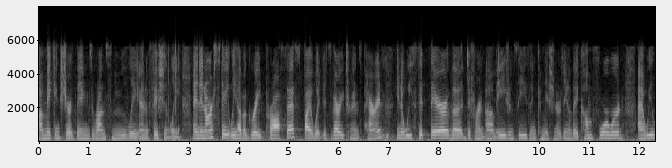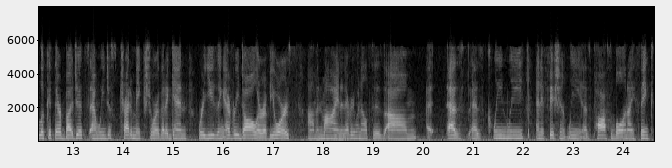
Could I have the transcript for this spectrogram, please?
uh, making sure things run smoothly and efficiently. And in our state, we have a great process by which it's very transparent. You know, we sit there, the different um, agencies and commissioners, you know, they come forward and we look at their budgets and we just try to make sure that, again, we're using every dollar of yours um, and mine and everyone else's um, as as cleanly and efficiently as possible. And I think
